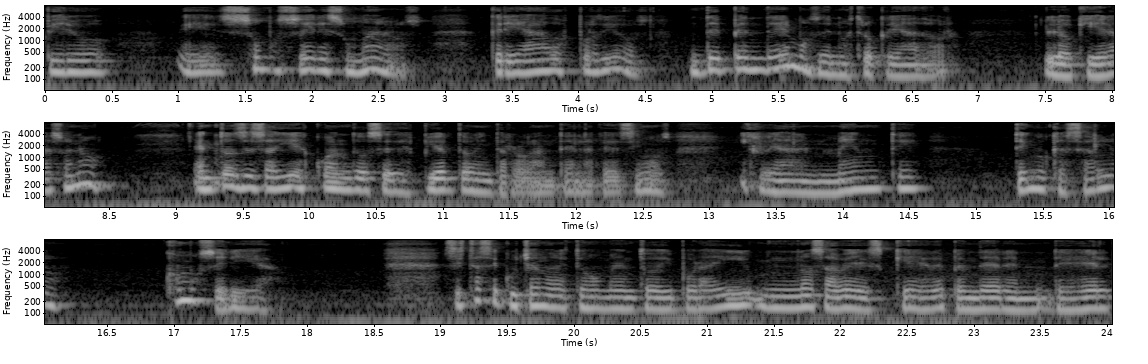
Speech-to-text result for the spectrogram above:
pero eh, somos seres humanos, creados por Dios, dependemos de nuestro Creador, lo quieras o no. Entonces ahí es cuando se despierta una interrogante en la que decimos, ¿y realmente tengo que hacerlo? ¿Cómo sería? Si estás escuchando en este momento y por ahí no sabes qué es depender de Él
